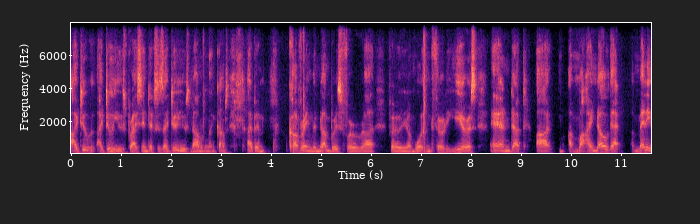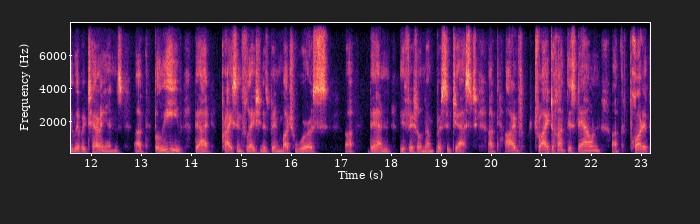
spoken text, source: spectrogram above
I do I do use price indexes. I do use nominal incomes. I've been covering the numbers for uh, for you know more than 30 years, and uh, uh, I know that many libertarians uh, believe that price inflation has been much worse uh, than the official numbers suggest. Uh, I've tried to hunt this down. Uh, part of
